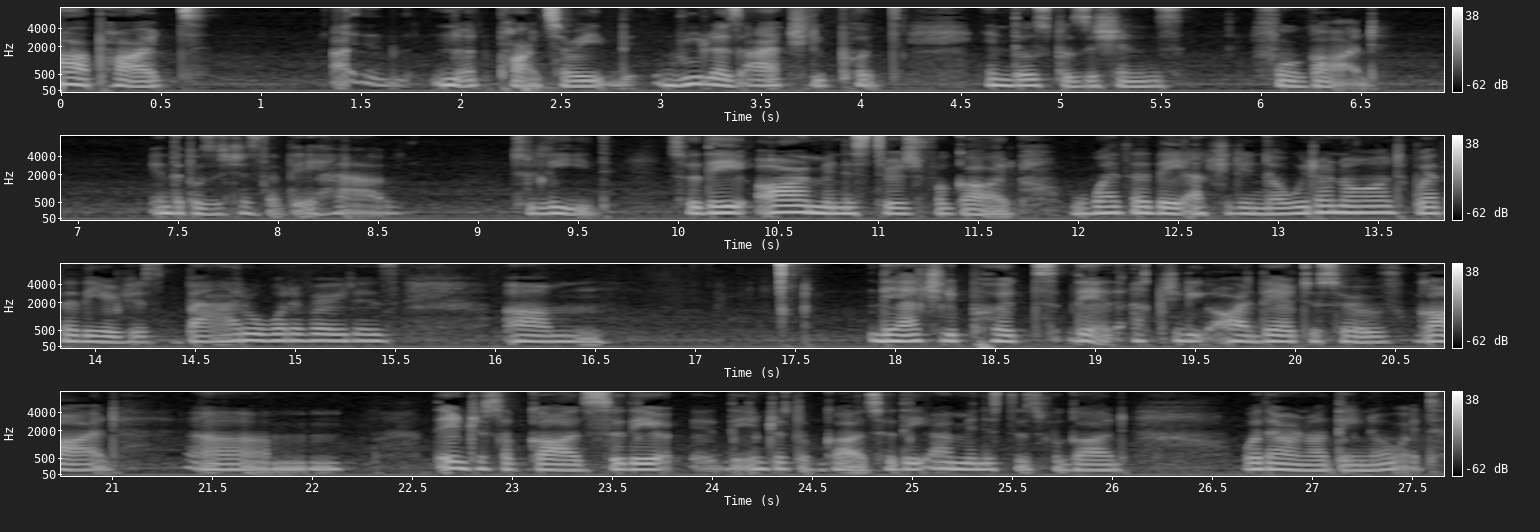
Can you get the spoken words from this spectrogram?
are part, uh, not part, sorry, rulers are actually put in those positions for God, in the positions that they have to lead. So they are ministers for God, whether they actually know it or not, whether they are just bad or whatever it is. Um, they actually put, they actually are there to serve God. Um, the interest of God. So they the interest of God. So they are ministers for God, whether or not they know it.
